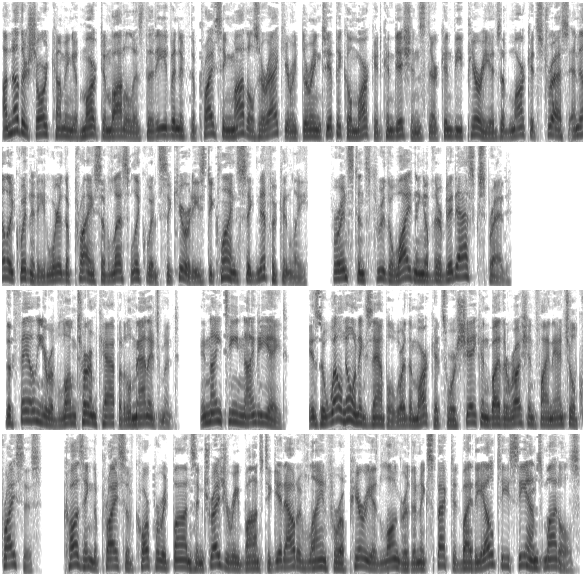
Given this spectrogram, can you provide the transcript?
Another shortcoming of mark to model is that even if the pricing models are accurate during typical market conditions, there can be periods of market stress and illiquidity where the price of less liquid securities declines significantly, for instance, through the widening of their bid ask spread. The failure of long term capital management, in 1998, is a well known example where the markets were shaken by the Russian financial crisis, causing the price of corporate bonds and treasury bonds to get out of line for a period longer than expected by the LTCM's models.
